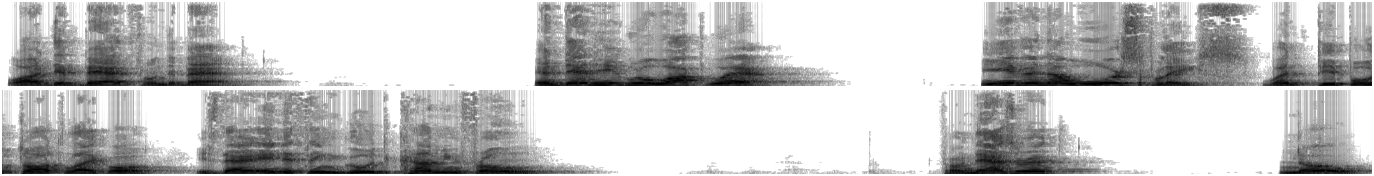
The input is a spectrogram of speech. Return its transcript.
were the bad from the bad. And then he grew up where? Even a worse place when people thought like, oh, is there anything good coming from from Nazareth? No.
